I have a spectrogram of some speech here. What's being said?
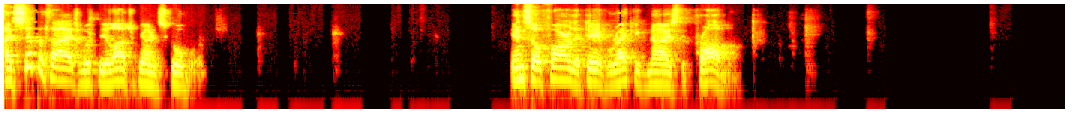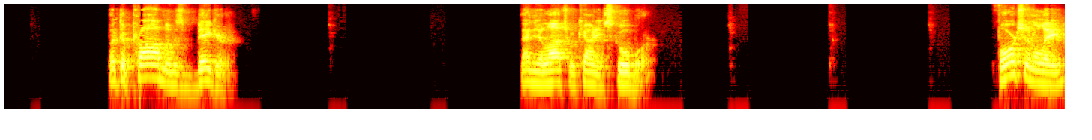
I sympathize with the Alachua County School Board insofar that they have recognized the problem. But the problem is bigger than the County School Board. Fortunately,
